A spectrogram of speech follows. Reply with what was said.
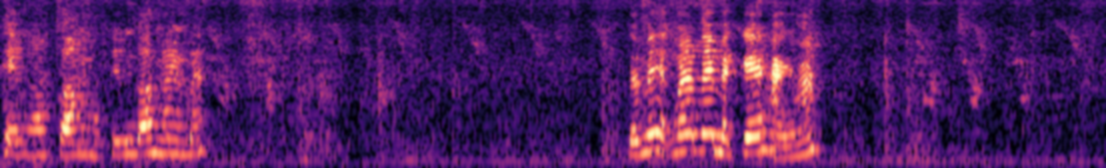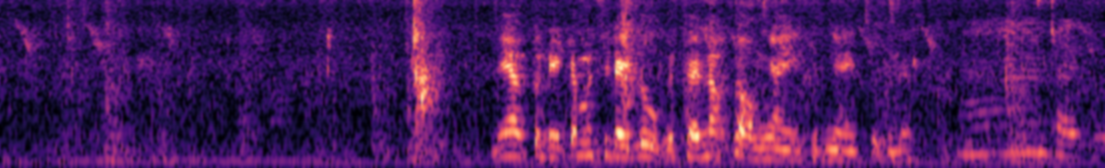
เค็งเอาฟังมากินบ้างไหมไหมแต่ไม่ไม่ไม่มาแก้หายไหม แมวตัวนี้จะมันสิได้ลูกใช้เนาะทองใหญ่ขึ้นใหญ่ขึ้นเลยอืมใช่ตัว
